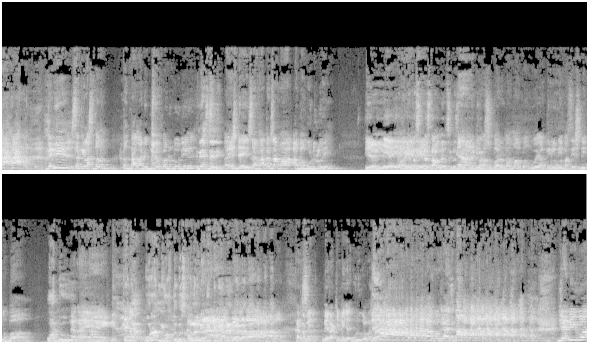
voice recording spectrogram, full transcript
Jadi sekilas tentang tentang Ade Mustafa dulu dia Ini SD nih. Eh, SD seangkatan sama abang gue dulu ya. iya iya Iya, iya, oh iya. iya pasti udah setahun dan sudah Nah, setahun dia masuk bareng sama abang gue. Akhirnya dia pas SD ngebal. Waduh. Nggak naik. Kayaknya kurang nih waktu gue sekolah nih. Nah, ngebal. Karena me- beraknya meja guru kalau nggak salah. Bukan. Jadi gue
